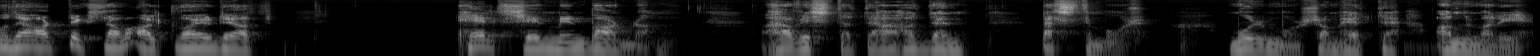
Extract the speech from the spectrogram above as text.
Og det artigste av alt var jo det at helt siden min barndom og Jeg har visst at jeg hadde en bestemor, mormor, som heter Anne Marie.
